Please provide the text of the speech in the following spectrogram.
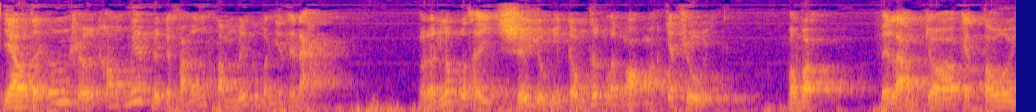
giao tới ứng xử không biết được cái phản ứng tâm lý của mình như thế nào. Và đến lúc có thể sử dụng những công thức là ngọt mặt chết ruồi, vân vân, để làm cho cái tôi,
